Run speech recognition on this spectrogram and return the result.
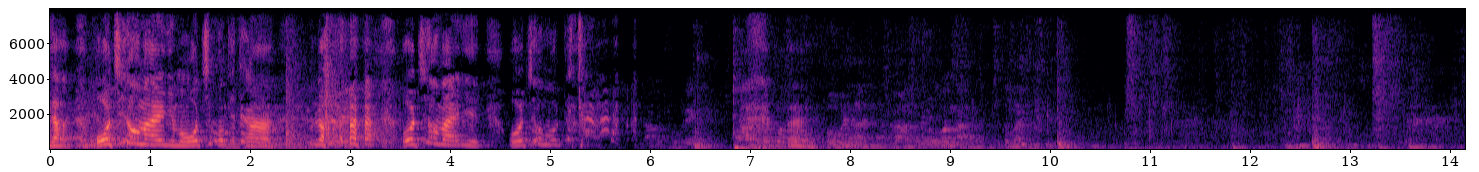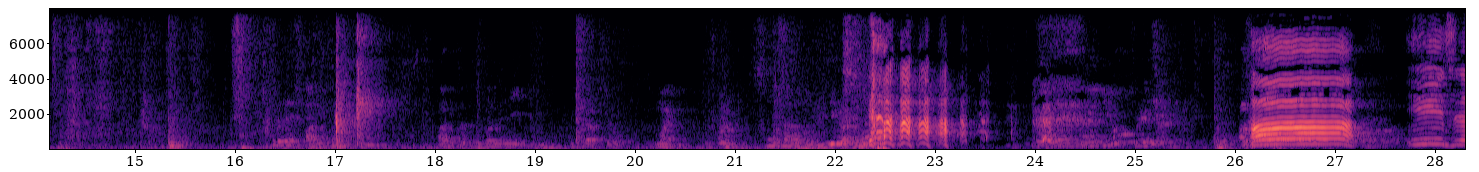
さん、オチの前にもオチ持ってたな。オチの前にオチを持ってた。ごめんないなあそこがなるごめんこれで上げた上げたと同時に後ろ足を前にあー、いいですね。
